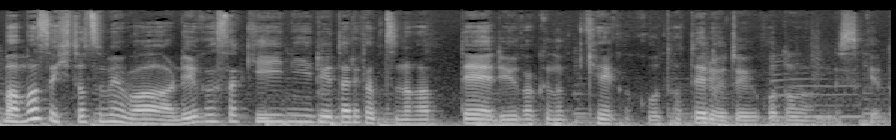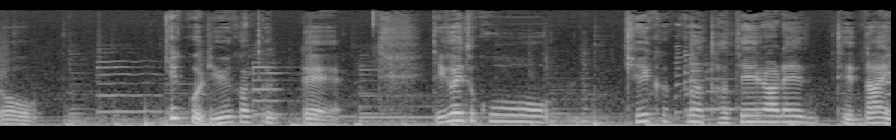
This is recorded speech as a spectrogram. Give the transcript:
まあ、まず1つ目は留学先にいる誰かとつながって留学の計画を立てるということなんですけど結構留学って意外とこう計画が立てられてない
